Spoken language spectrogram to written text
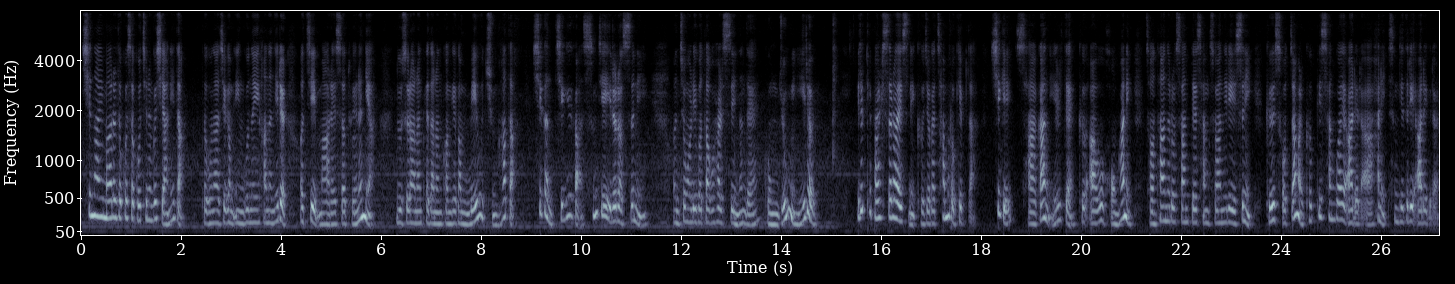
신하의 말을 듣고서 고치는 것이 아니다. 더구나 지금 인군의 하는 일을 어찌 말해서 되느냐. 누수라는 패단은 관계가 매우 중하다. 식은 지기가 승지에 이르렀으니 은총을 입었다고 할 수 있는데 공중이 이를 이렇게 발설하였으니 그저가 참으로 깊다. 시기 사간 일대 그 아우 홍한이 전한으로 산때 상수한 일이 있으니 그 소장을 급히 상과에 아뢰라 하니 승지들이 아뢰기를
